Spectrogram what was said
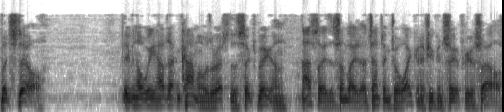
But still, even though we have that in common with the rest of the six billion, I say that somebody attempting to awaken, if you can see it for yourself,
